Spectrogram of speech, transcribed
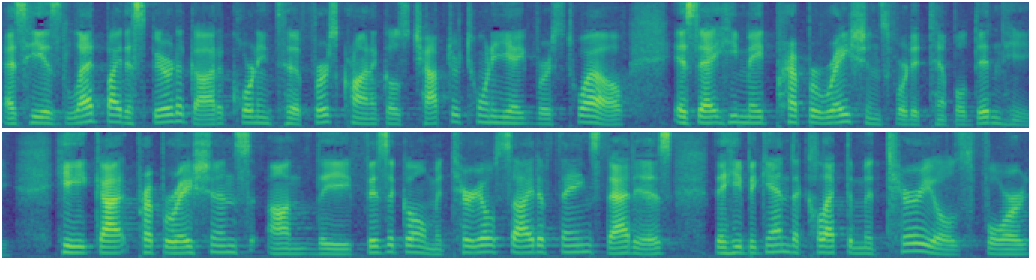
as he is led by the Spirit of God, according to 1 Chronicles chapter 28, verse 12, is that he made preparations for the temple, didn't he? He got preparations on the physical and material side of things. That is, that he began to collect the materials for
